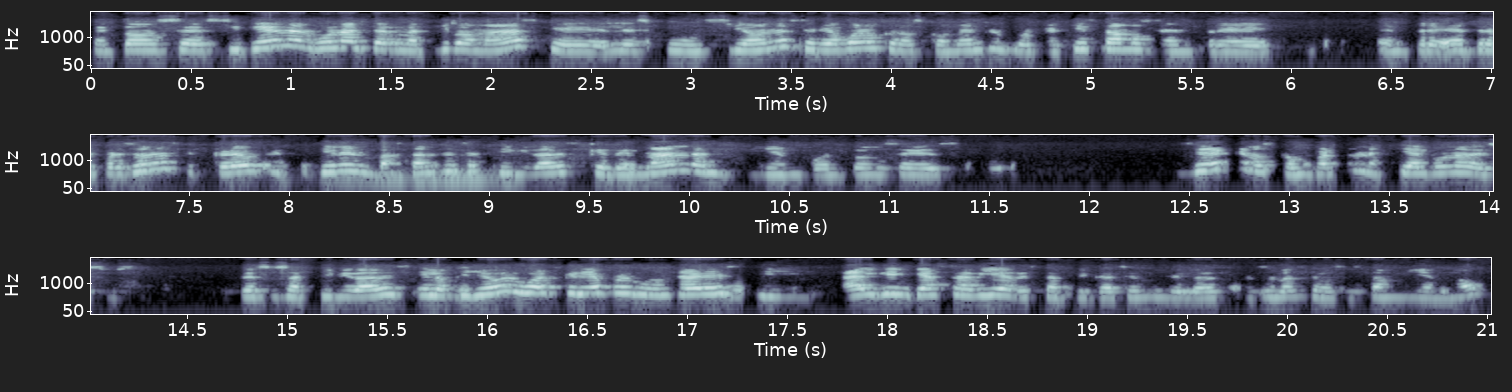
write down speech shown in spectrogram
Entonces, si tienen alguna alternativa más que les funcione, sería bueno que nos comenten porque aquí estamos entre entre, entre personas que creo que tienen bastantes actividades que demandan tiempo. Entonces, quisiera que nos compartan aquí alguna de sus, de sus actividades. Y lo que yo igual quería preguntar es si alguien ya sabía de esta aplicación de las personas que nos están viendo.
